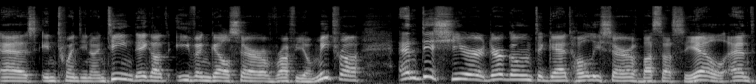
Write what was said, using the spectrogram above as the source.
as in 2019 they got Evangel Seraph Raphael Mitra, and this year they're going to get Holy Seraph Basasiel, and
